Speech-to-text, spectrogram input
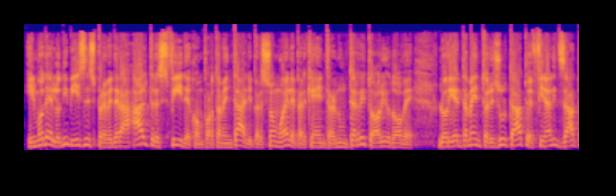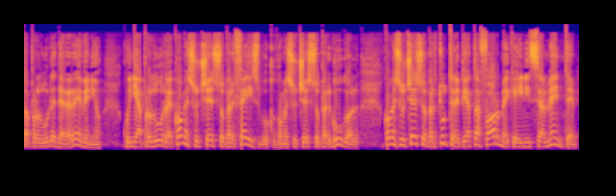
Il modello di business prevederà altre sfide comportamentali per Samuele perché entra in un territorio dove l'orientamento risultato è finalizzato a produrre delle revenue, quindi a produrre come è successo per Facebook, come è successo per Google, come è successo per tutte le piattaforme che inizialmente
